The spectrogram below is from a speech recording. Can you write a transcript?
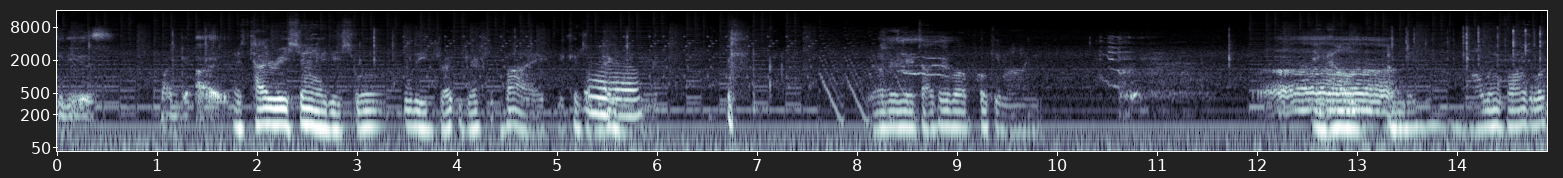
so tedious. My God. As Tyree Sanity slowly drift, drifted by because of Aw. Mega We're over here talking about Pokemon. And how Uh, bowling forms look.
